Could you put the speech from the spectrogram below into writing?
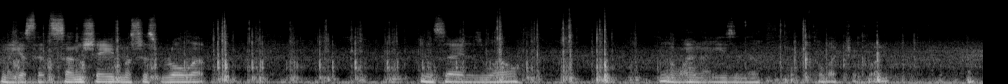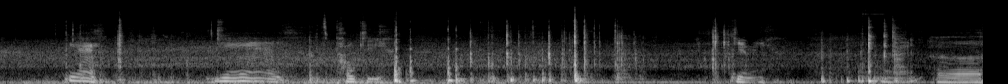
And I guess that sunshade must just roll up inside as well. I don't know why I'm not using the electric one. Yeah. Yeah. It's pokey. Gimme. Alright, uh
